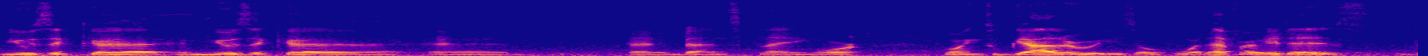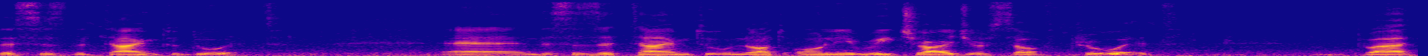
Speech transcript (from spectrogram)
music uh, music uh, uh, bands playing or going to galleries or whatever it is? This is the time to do it. And this is a time to not only recharge yourself through it, but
